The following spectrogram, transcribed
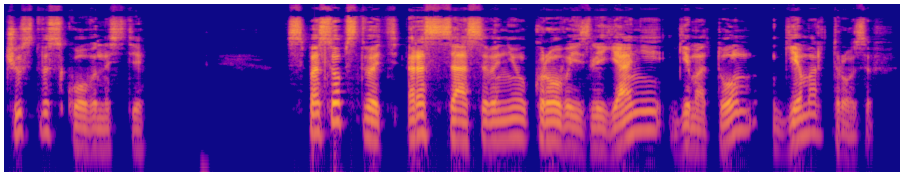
чувство скованности, способствовать рассасыванию кровоизлияний, гематом, гемартрозов,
